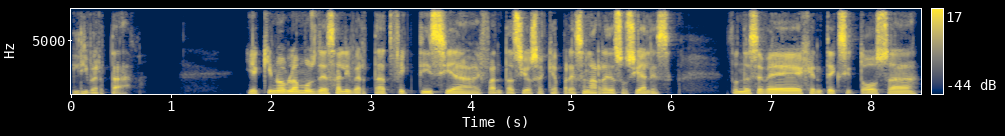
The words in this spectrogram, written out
libertad. Y aquí no hablamos de esa libertad ficticia y fantasiosa que aparece en las redes sociales, donde se ve gente exitosa,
